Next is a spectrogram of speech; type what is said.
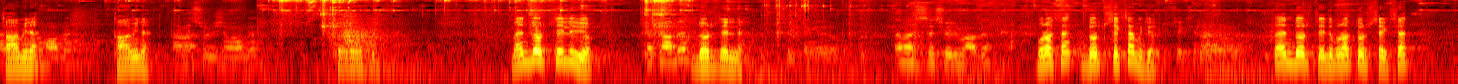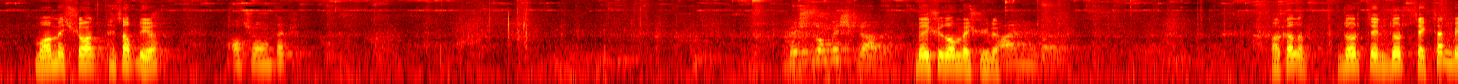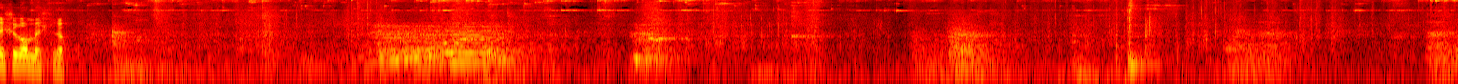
Tahminen. Tamam abi. Tahminen. Hemen söyleyeceğim abi. Şöyle bakayım. Ben 450 diyorum. Kaç abi? 450. Hemen size söyleyeyim abi. Burak sen 480 mi diyor? 80 lira var. Ben 450, Burak 480. Muhammed şu an hesaplıyor. Al şu onu tak. 515 kilo abi. 515 kilo. Aynen öyle abi. Bakalım. 450, 480, 515 kilo.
